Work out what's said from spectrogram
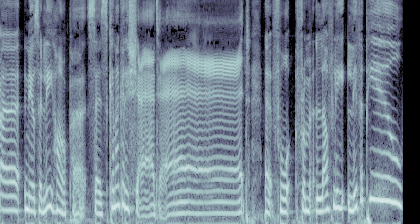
uh, Neil said Lee Harper says, "Can I get a shout out uh, for from lovely Liverpool?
